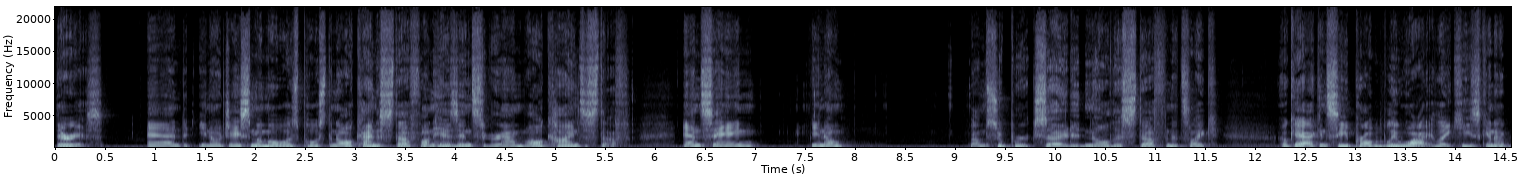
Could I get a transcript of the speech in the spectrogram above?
there is. And, you know, Jason Momoa is posting all kind of stuff on his Instagram, all kinds of stuff, and saying, you know, I'm super excited and all this stuff. And it's like, okay, I can see probably why. Like, he's to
